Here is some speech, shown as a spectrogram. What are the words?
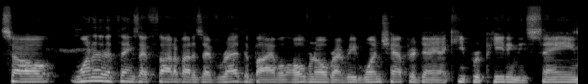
So one of the things I've thought about is I've read the Bible over and over. I read one chapter a day. I keep repeating these same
